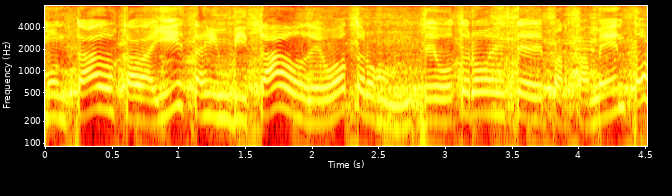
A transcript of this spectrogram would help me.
montados caballistas invitados de otros de otros este, departamentos.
